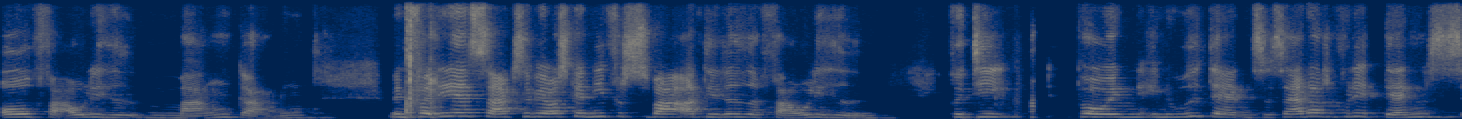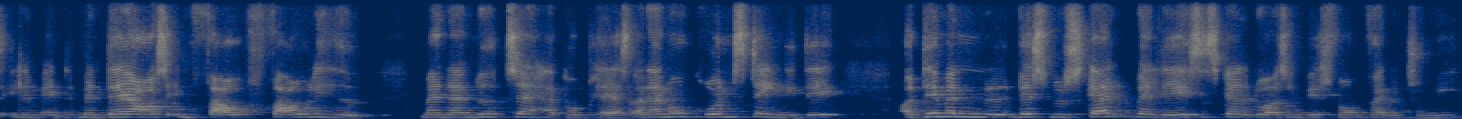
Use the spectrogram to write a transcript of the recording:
og faglighed mange gange. Men for det jeg sagt, så vil jeg også gerne lige forsvare det, der hedder fagligheden. Fordi på en, en uddannelse, så er der selvfølgelig et dannelseselement, men der er også en fag, faglighed, man er nødt til at have på plads. Og der er nogle grundsten i det. Og det man, hvis du skal være læge, så skal du også en vis form for anatomi.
